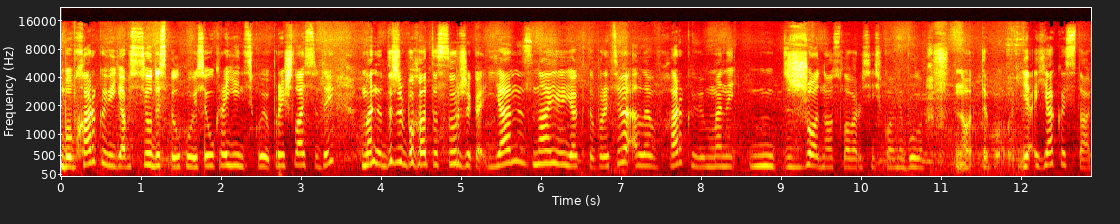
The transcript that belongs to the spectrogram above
Бо в Харкові я всюди спілкуюся українською. Прийшла сюди, в мене дуже багато суржика. Я не знаю, як то працює, але в Харкові в мене жодного слова російського не було. Ну, типу, я, якось так.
